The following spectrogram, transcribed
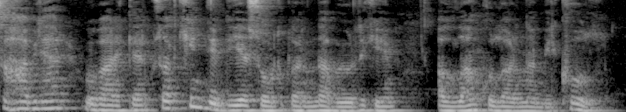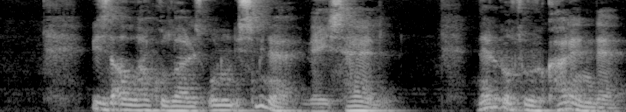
Sahabiler, mübarekler bu zat kimdir diye sorduklarında buyurdu ki Allah'ın kullarından bir kul. Biz de Allah'ın kullarıyız. Onun ismi ne? Veysel. Nerede oturur? Karen'de.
